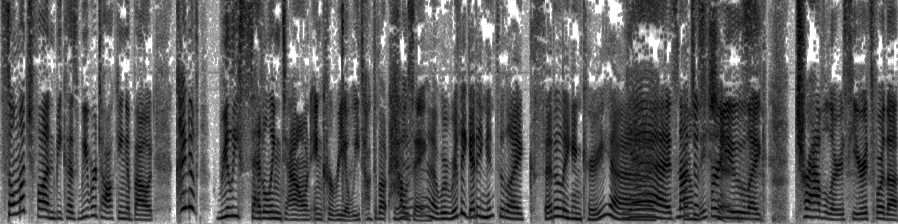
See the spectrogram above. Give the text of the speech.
so much fun because we were talking about kind of really settling down in Korea. We talked about housing. Yeah, we're really getting into like settling in Korea. Yeah, it's not just for you like travelers here. It's for the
